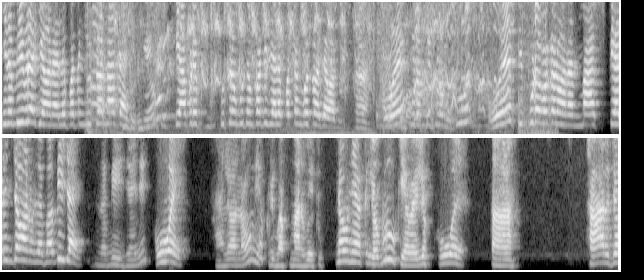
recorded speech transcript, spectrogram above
એને બીવરાઈ દેવાના એટલે પતંગ લૂંટવા ના જાય? કે આપણે ઉતરમ પુતમ પતી જાય એટલે પતંગ ગોતવા જવાનું. ઓએ. ઓએ પીપુડા વગાડવાના માસ પહેરીને જવાનું એટલે બબી જાય. ને બી જાય ને? ઓએ હાલો નવ ને અકરી બાપ માર બેઠું. નવ ને આકરી જબરું કહેવાય લ્યો. ઓએ તાણા હાર જો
